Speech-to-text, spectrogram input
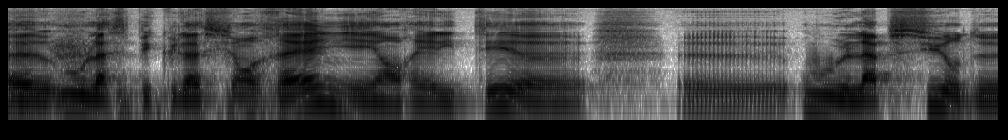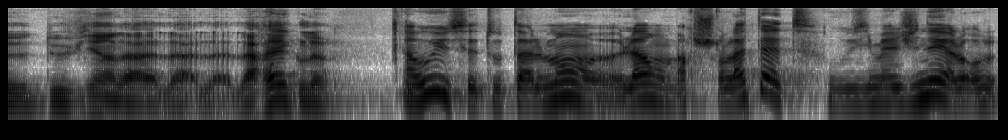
euh, où la spéculation règne et en réalité euh, euh, où l'absurde devient la, règle. Ah oui, c'est totalement. Euh, là, on marche sur la tête. Vous imaginez Alors,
